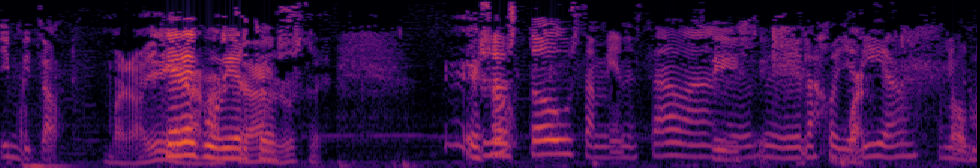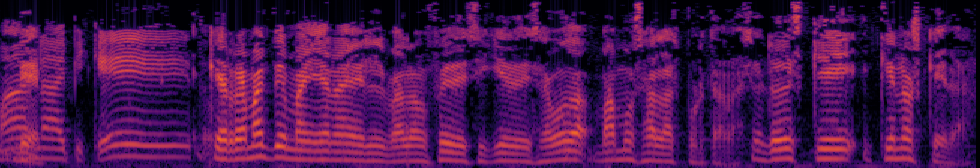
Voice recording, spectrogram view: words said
Invitados. Bueno, Qué descubiertos. Los Tous también estaban, los de la joyería. Lomana y Piqué. Que remate mañana el balón Fede si quiere de esa boda. Vamos a las portadas. Entonces, ¿qué, ¿qué nos queda?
